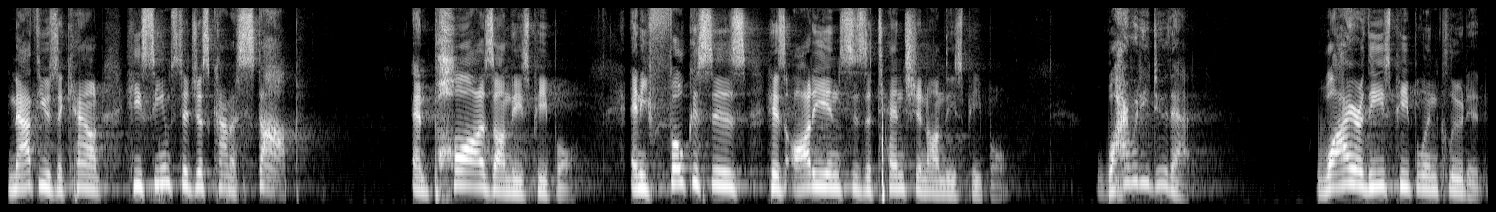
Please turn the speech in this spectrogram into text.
Matthew's account, he seems to just kind of stop and pause on these people. And he focuses his audience's attention on these people. Why would he do that? Why are these people included?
